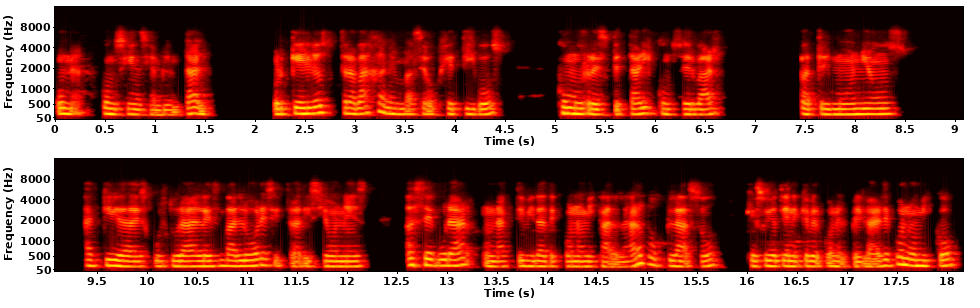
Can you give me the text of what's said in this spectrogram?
una conciencia ambiental, porque ellos trabajan en base a objetivos como respetar y conservar patrimonios, actividades culturales, valores y tradiciones, asegurar una actividad económica a largo plazo, que eso ya tiene que ver con el pilar económico,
